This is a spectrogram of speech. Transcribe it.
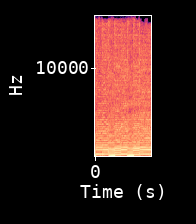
Música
